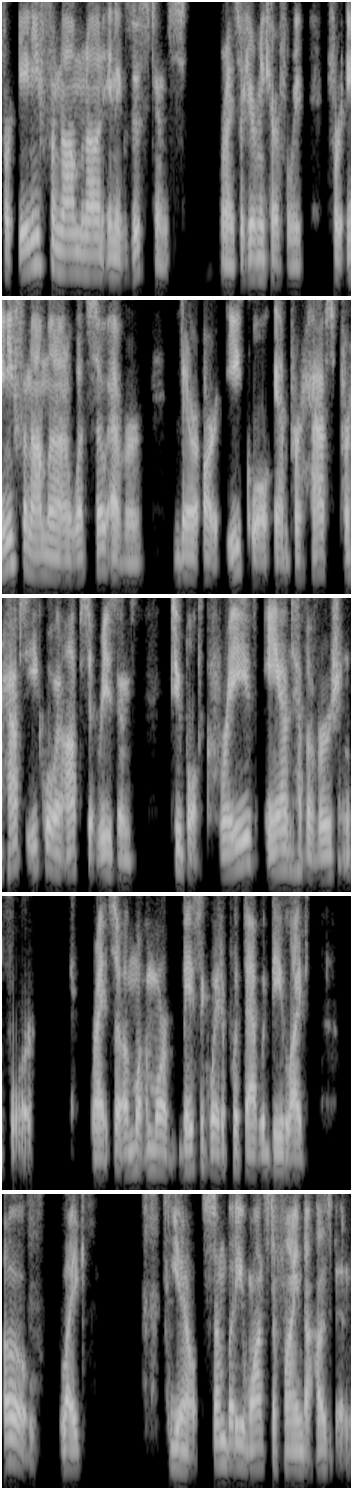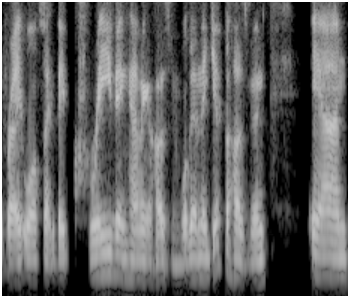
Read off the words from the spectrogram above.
for any phenomenon in existence right so hear me carefully for any phenomenon whatsoever there are equal and perhaps perhaps equal and opposite reasons to both crave and have aversion for right? So a more, a more basic way to put that would be like oh like you know somebody wants to find a husband right? Well it's like they craving having a husband. Well then they get the husband and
